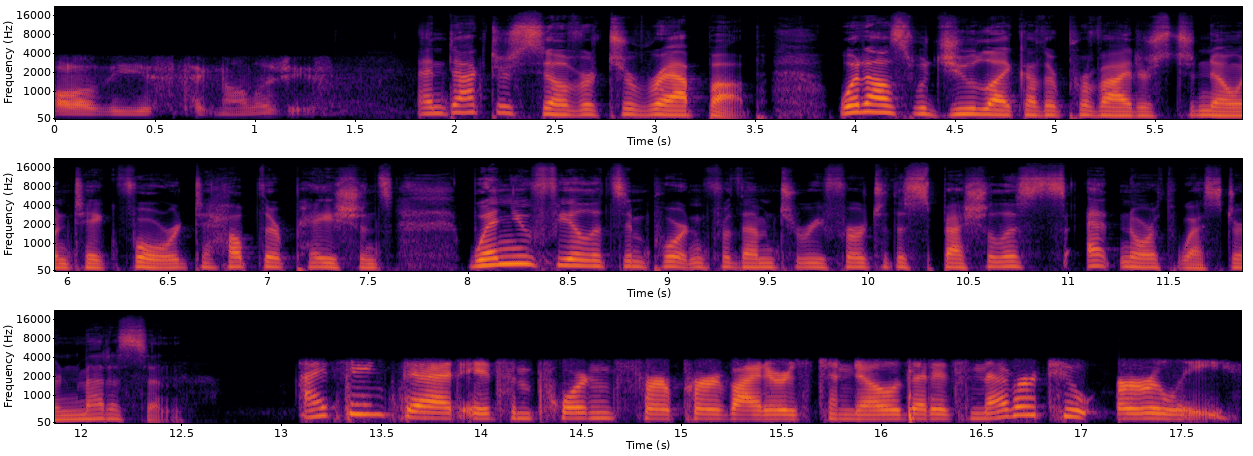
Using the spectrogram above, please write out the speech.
all of these technologies. And Dr. Silver, to wrap up, what else would you like other providers to know and take forward to help their patients when you feel it's important for them to refer to the specialists at Northwestern Medicine? I think that it's important for providers to know that it's never too early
